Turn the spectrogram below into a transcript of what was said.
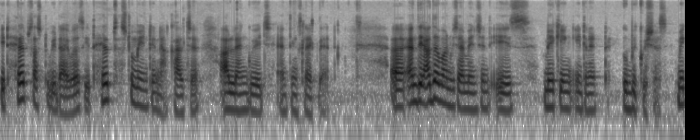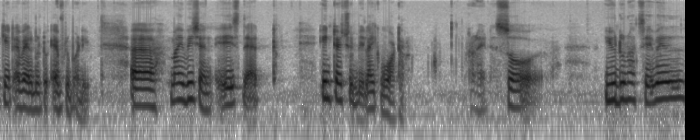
It helps us to be diverse. It helps us to maintain our culture, our language and things like that. Uh, and the other one which I mentioned is making internet ubiquitous, making it available to everybody. Uh, my vision is that internet should be like water, right? So you do not say, well,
